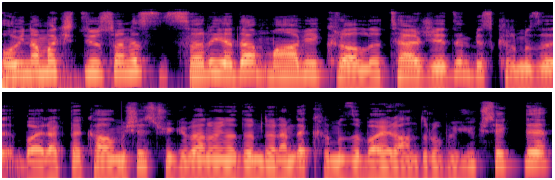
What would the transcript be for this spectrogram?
oynamak istiyorsanız sarı ya da mavi krallığı tercih edin. Biz kırmızı bayrakta kalmışız. Çünkü ben oynadığım dönemde kırmızı bayrağın drop'u yüksekti.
